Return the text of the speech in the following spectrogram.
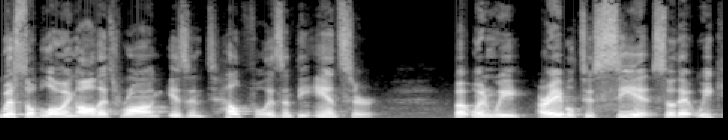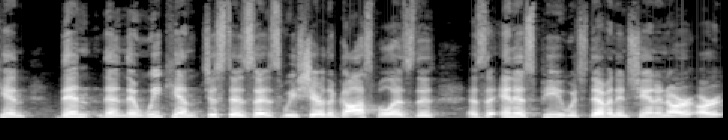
whistleblowing all that's wrong isn't helpful, isn't the answer. But when we are able to see it so that we can then then then we can just as as we share the gospel as the as the NSP, which Devin and Shannon are, are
